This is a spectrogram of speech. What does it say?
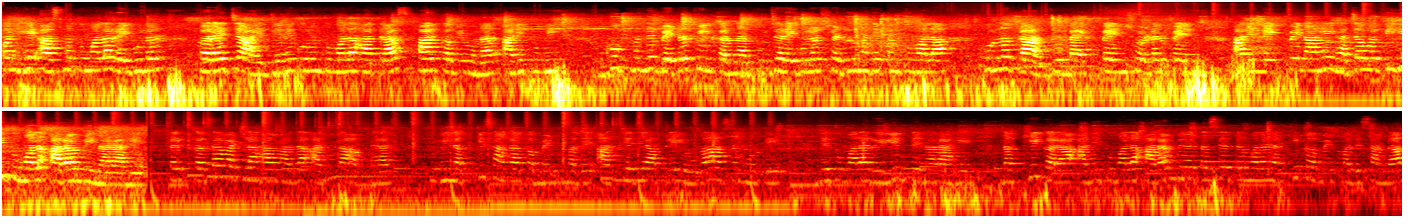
पण हे आसनं तुम्हाला रेग्युलर करायचे आहेत. जेणेकरून तुम्हाला हा त्रास फार कमी होणार आणि तुम्ही खूप म्हणजे बेटर फील करणार. तुमच्या रेग्युलर शेड्यूलमध्ये पण तुम्हाला पूर्ण त्रास जो बॅक पेन शोल्डर पेन आणि नेक पेन आहे ह्याच्यावरतीही तुम्हाला आराम मिळणार आहे. तर कसा वाटला हा माझा आजचा अभ्यास? तुम्ही नक्की सांगा कमेंटमध्ये आजचे जे आपले योगा आसन होते जे तुम्हाला रिलीफ देणार आहे नक्की करा आणि तुम्हाला आराम मिळत असेल तर मला नक्की कमेंटमध्ये सांगा.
